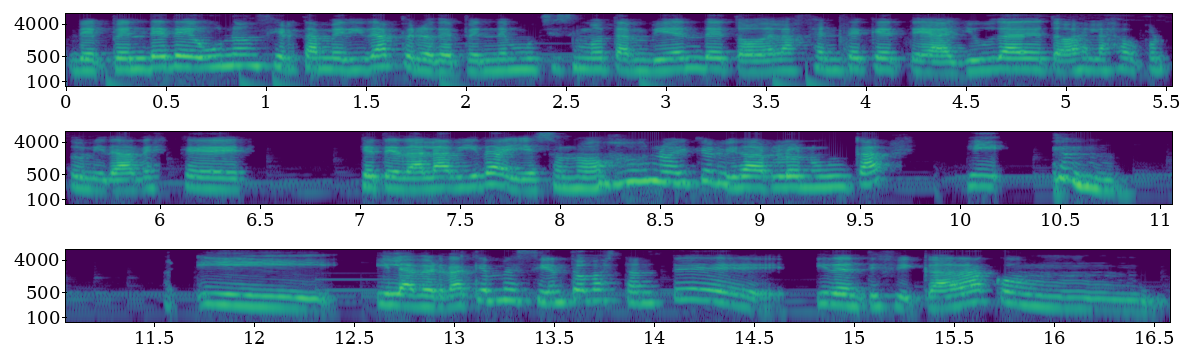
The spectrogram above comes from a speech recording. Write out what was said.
depende de uno en cierta medida, pero depende muchísimo también de toda la gente que te ayuda, de todas las oportunidades que, que te da la vida y eso no, no hay que olvidarlo nunca. Y, y, y, la verdad que me siento bastante identificada con,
